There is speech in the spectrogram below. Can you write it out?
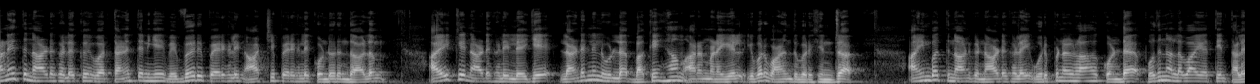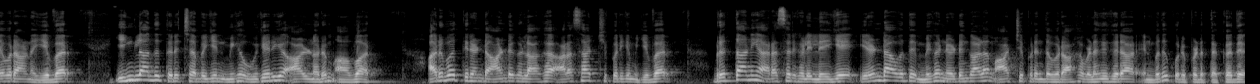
அனைத்து நாடுகளுக்கும் இவர் தனித்தனியே வெவ்வேறு பெயர்களின் ஆட்சி பெயர்களை கொண்டிருந்தாலும் ஐக்கிய நாடுகளிலேயே லண்டனில் உள்ள பக்கிங்ஹாம் அரண்மனையில் இவர் வாழ்ந்து வருகின்றார். ஐம்பத்து நான்கு நாடுகளை உறுப்பினர்களாக கொண்ட பொதுநலவாயத்தின் தலைவரான இவர் இங்கிலாந்து திருச்சபையின் மிக உயரிய ஆளுநரும் ஆவார். அறுபத்தி இரண்டு ஆண்டுகளாக அரசாட்சி புரியும் இவர் பிரித்தானிய அரசர்களிலேயே இரண்டாவது மிக நெடுங்காலம் ஆட்சி புரிந்தவராக விளங்குகிறார் என்பது குறிப்பிடத்தக்கது.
